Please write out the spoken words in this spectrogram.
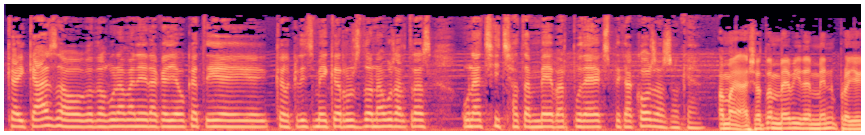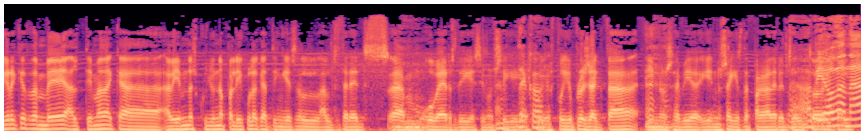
que hi casa o d'alguna manera creieu que, té, que el Chris Maker us dona a vosaltres una xitxa també per poder explicar coses o què? Home, això també, evidentment, però jo crec que també el tema de que havíem d'escollir una pel·lícula que tingués el, els drets um, oberts, diguéssim, o sigui, que es, d'acord. que es pugui projectar i no s'havia- i no s'hagués de pagar drets d'autor. havíeu d'anar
